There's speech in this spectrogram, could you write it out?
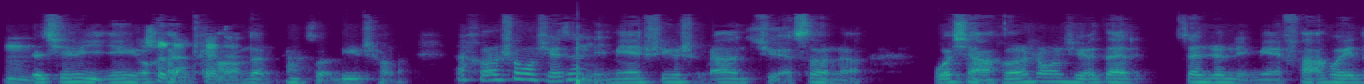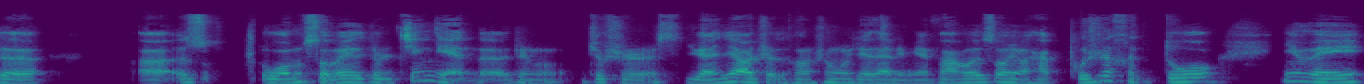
嗯，这其实已经有很长的探索历程了。那合成生物学在里面是一个什么样的角色呢？我想，合成生物学在在这里面发挥的，呃，我们所谓的就是经典的这种，就是原教旨的合成生物学在里面发挥作用还不是很多，因为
